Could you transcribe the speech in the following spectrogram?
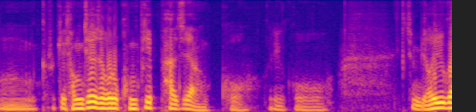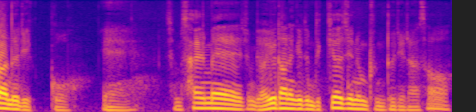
음, 그렇게 경제적으로 궁핍하지 않고 그리고 좀 여유관을 있고 예, 좀 삶에 좀 여유라는 게 좀 느껴지는 분들이라서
